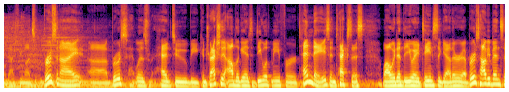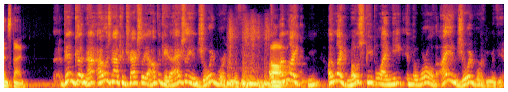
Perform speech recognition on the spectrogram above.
oh gosh, a few months. Bruce and I, uh, Bruce was had to be contractually obligated to deal with me for ten days in Texas while we did the U18s together. Uh, Bruce, how have you been since then? Been good. Not, I was not contractually obligated. I actually enjoyed working with you. Oh. Unlike unlike most people I meet in the world, I enjoyed working with you.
